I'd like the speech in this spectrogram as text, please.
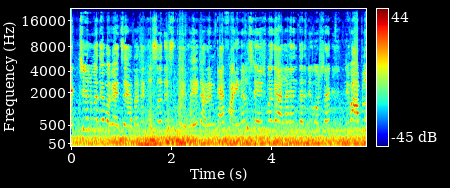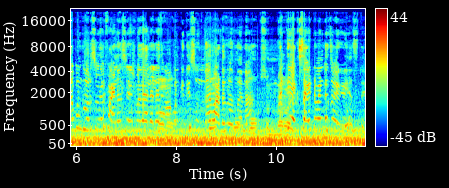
ऍक्च्युअलमध्ये बघायचंय आता. ते कसं दिसतंय ते? कारण काय फायनल स्टेजमध्ये आल्यानंतर जी गोष्ट आहे जेव्हा आपलं पण घर सुद्धा फायनल स्टेजमध्ये आलेलं आहे हो. तेव्हा पण किती सुंदर वाटत होतं ना. ती. एक्साइटमेंटच वेगळी असते.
